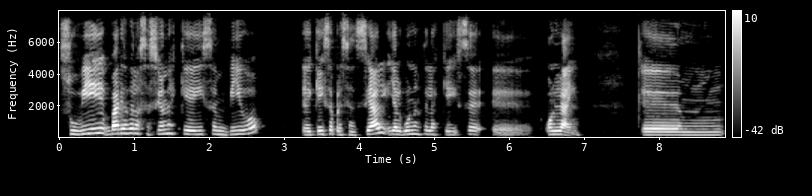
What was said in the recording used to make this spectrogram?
subí varias de las sesiones que hice en vivo, eh, que hice presencial y algunas de las que hice online. Em,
